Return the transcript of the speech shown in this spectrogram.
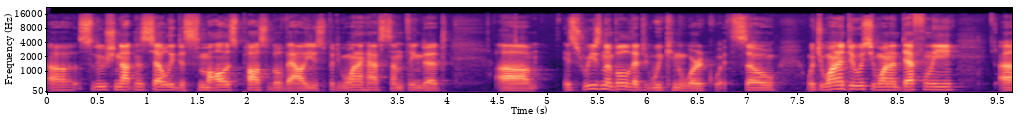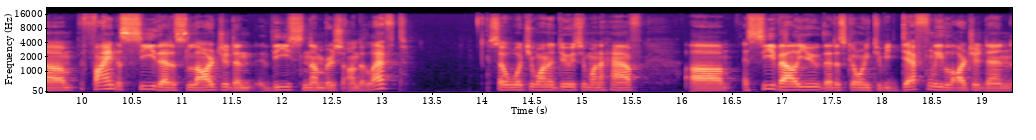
uh, solution, not necessarily the smallest possible values, but you want to have something that um, is reasonable that we can work with. So what you want to do is you want to definitely um, find a C that is larger than these numbers on the left. So what you want to do is you want to have uh, a C value that is going to be definitely larger than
